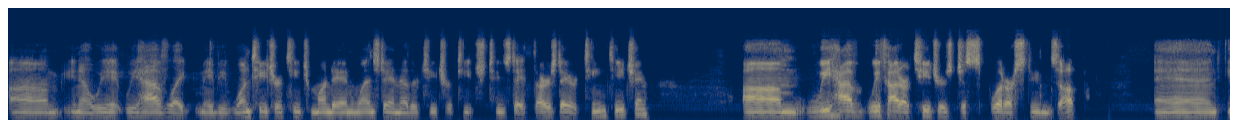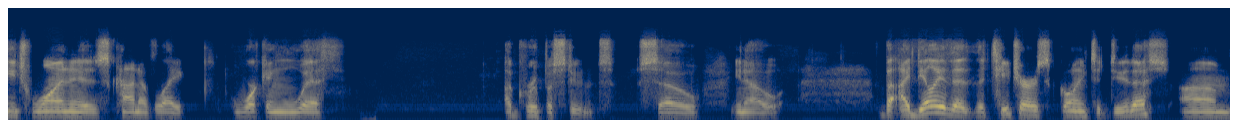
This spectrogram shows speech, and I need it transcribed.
um, you know we we have like maybe one teacher teach monday and wednesday another teacher teach tuesday thursday or team teaching. Um, we have we've had our teachers just split our students up and each one is kind of like working with a group of students. So you know but ideally the, the teacher is going to do this. Um,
